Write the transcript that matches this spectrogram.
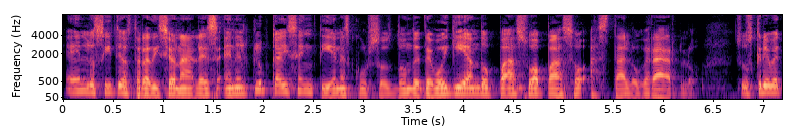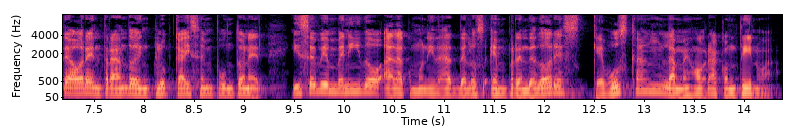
en los sitios tradicionales, en el Club Kaizen tienes cursos donde te voy guiando paso a paso hasta lograrlo. Suscríbete ahora entrando en clubkaizen.net y sé bienvenido a la comunidad de los emprendedores que buscan la mejora continua.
